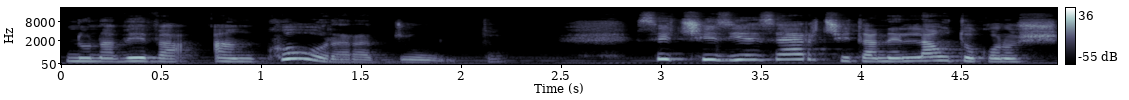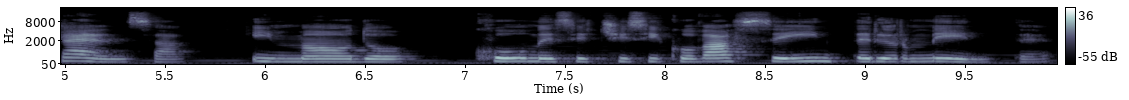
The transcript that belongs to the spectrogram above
non aveva ancora raggiunto. Se ci si esercita nell'autoconoscenza in modo come se ci si covasse interiormente,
